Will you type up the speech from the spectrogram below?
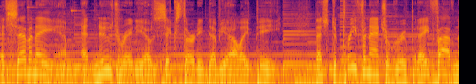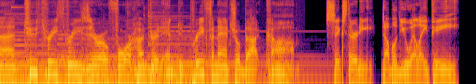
at 7 a.m. at News Radio 630 WLAP. That's Dupree Financial Group at 859 233 0400 and dupreefinancial.com. 630 WLAP.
